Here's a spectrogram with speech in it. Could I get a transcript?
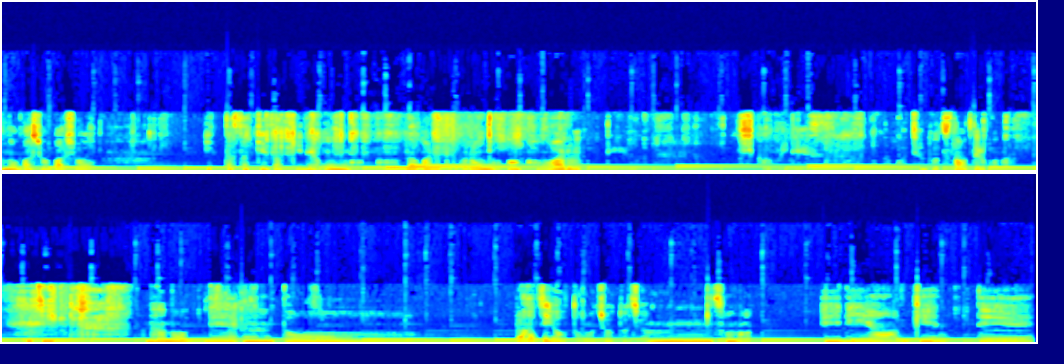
その場所場所、行った先々で音楽、流れてくる音楽が変わるっていう仕組みです。なんかちゃんと伝わってるかな？なので、うんと、ラジオともちょっと違う。うん、そのエリア限定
